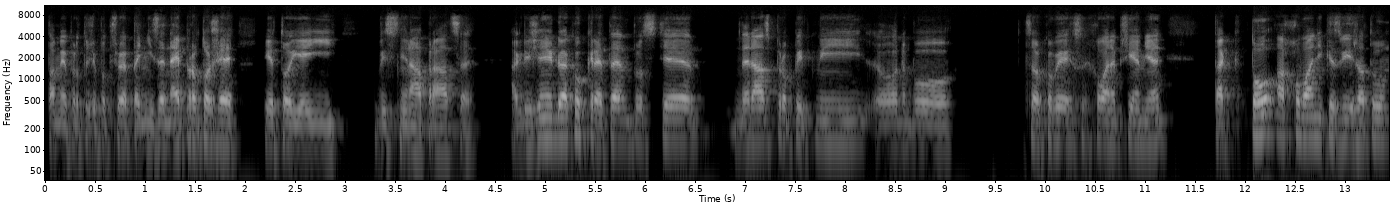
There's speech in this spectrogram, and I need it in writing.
tam je, protože potřebuje peníze, ne protože je to její vysněná práce. A když je někdo jako kreten, prostě nedá propitný, jo, nebo celkově se chová nepříjemně, tak to a chování ke zvířatům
